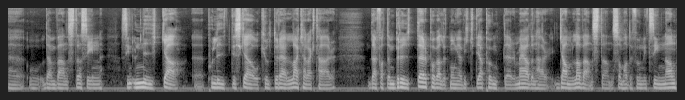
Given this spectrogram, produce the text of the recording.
eh, och den vänstern sin sin unika eh, politiska och kulturella karaktär. Därför att den bryter på väldigt många viktiga punkter med den här gamla vänstern som hade funnits innan.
